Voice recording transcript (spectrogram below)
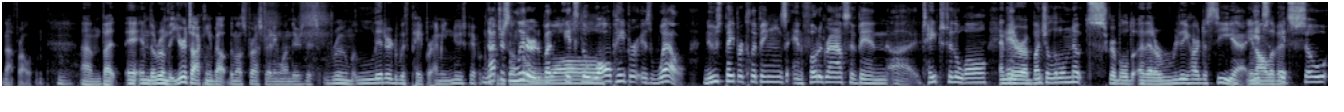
not for all of them. Hmm. Um, but in the room that you're talking about, the most frustrating one, there's this room littered with paper. I mean, newspaper. Not just littered, but it's the wallpaper as well. Newspaper clippings and photographs have been uh, taped to the wall, and, there are a bunch of little notes scribbled uh, that are really hard to see yeah, in all of it. It's so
